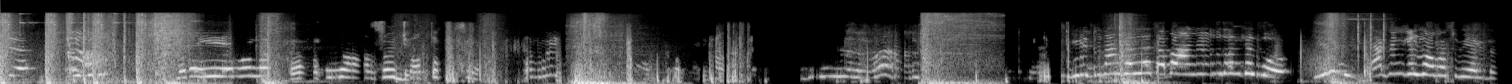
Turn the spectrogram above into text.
aja. Mana iya mana? Aku langsung jatuh ke sini. minha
